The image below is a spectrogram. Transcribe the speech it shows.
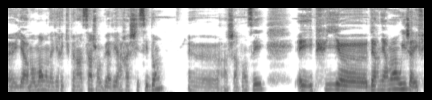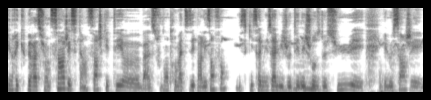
Euh, il y a un moment, on avait récupéré un singe, on lui avait arraché ses dents, euh, un chimpanzé. Et puis euh, dernièrement, oui, j'avais fait une récupération de singe et c'était un singe qui était euh, bah, souvent traumatisé par les enfants, qui s'amusait à lui jeter des mmh. choses dessus et, et le singe est,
